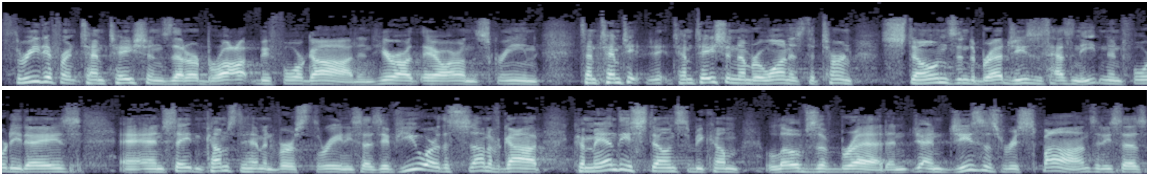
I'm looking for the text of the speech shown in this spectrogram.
three different temptations that are brought before God. And here are, they are on the screen. temptation number one is to turn stones into bread. Jesus hasn't eaten in 40 days. And Satan comes to him in verse 3 and he says, If you are the Son of God, command these stones to become loaves of bread. And, and Jesus responds and he says,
